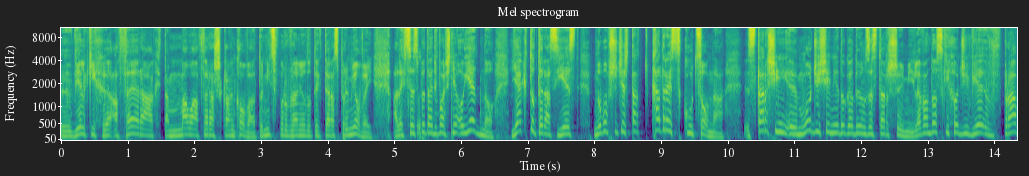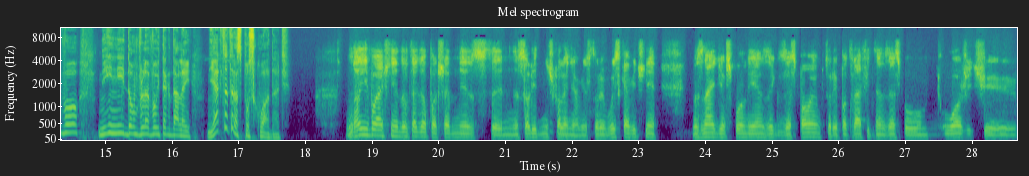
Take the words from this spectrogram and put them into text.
y, wielkich aferach, tam mała afera szklankowa. To nic w porównaniu do tej teraz premiowej. Ale chcę spytać właśnie o jedno. Jak to teraz jest? No bo przecież ta kadra jest skłócona. Starsi, y, młodzi się nie dogadują ze starszymi. Lewandowski chodzi w prawo, inni idą w lewo i tak dalej. Jak to teraz poskładać? No i właśnie do tego potrzebny jest solidny szkoleniowiec, który błyskawicznie znajdzie wspólny język z zespołem, który potrafi ten zespół ułożyć y,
